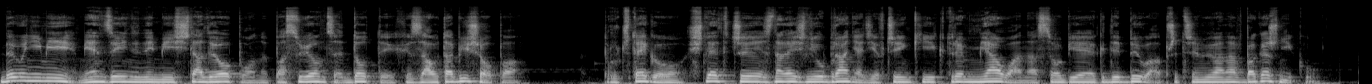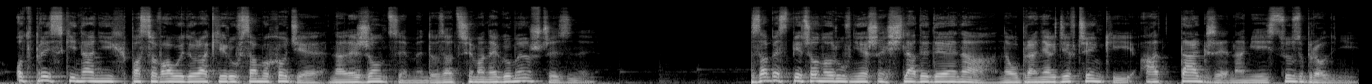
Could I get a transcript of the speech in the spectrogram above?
Były nimi m.in. ślady opon pasujące do tych z auta Bishopa. Prócz tego śledczy znaleźli ubrania dziewczynki, które miała na sobie, gdy była przytrzymywana w bagażniku. Odpryski na nich pasowały do lakieru w samochodzie należącym do zatrzymanego mężczyzny. Zabezpieczono również ślady DNA na ubraniach dziewczynki, a także na miejscu zbrodni.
